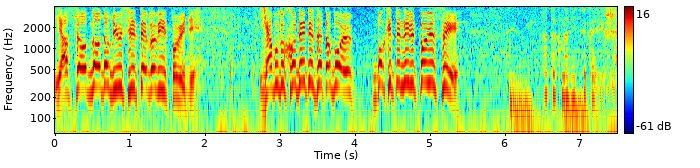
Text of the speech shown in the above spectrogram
Я все одно доб'юсь від тебе відповіді. Я буду ходити за тобою, поки ти не відповіси. А так навіть цікавіше.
